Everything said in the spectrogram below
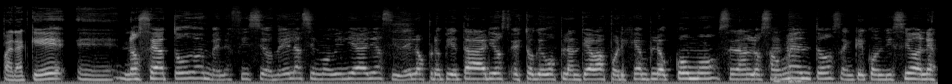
para que eh, no sea todo en beneficio de las inmobiliarias y de los propietarios. Esto que vos planteabas, por ejemplo, cómo se dan los aumentos, en qué condiciones,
